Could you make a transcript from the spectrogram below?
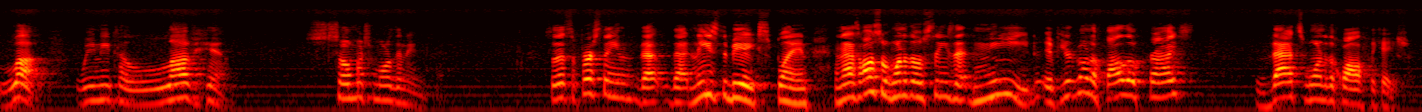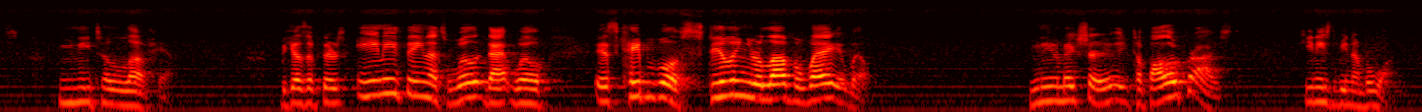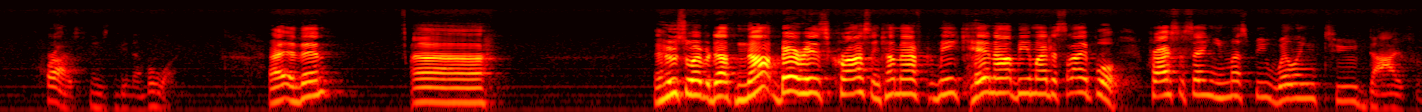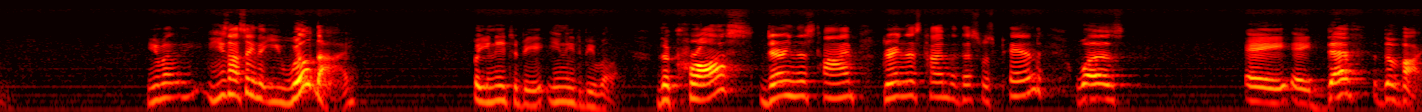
love. We need to love Him so much more than anything. So that's the first thing that, that needs to be explained. And that's also one of those things that need, if you're going to follow Christ, that's one of the qualifications you need to love him. Because if there's anything that's will, that will is capable of stealing your love away, it will. You need to make sure to follow Christ, he needs to be number one. Christ needs to be number one. All right, and then, uh, and whosoever doth not bear his cross and come after me cannot be my disciple. Christ is saying you must be willing to die for me. you, he's not saying that you will die, but you need to be you need to be willing. The cross during this time, during this time that this was pinned, was a, a death device.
